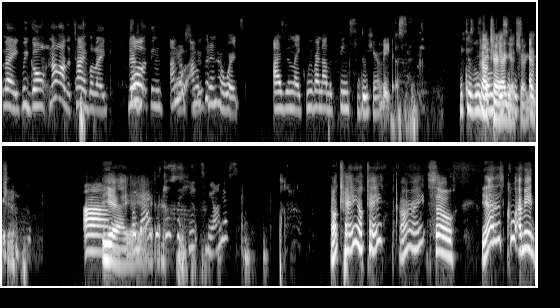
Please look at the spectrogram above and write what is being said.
like we go not all the time, but like there's Well, nothing I'm gonna I'm gonna put in her words, as in like we run out of things to do here in Vegas because we've been Okay, I get you, I get you. everything. Um, Yeah, yeah, But yeah, yeah, I just think the heat. To be honest. okay, okay. All right. So yeah, that's cool. I mean,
